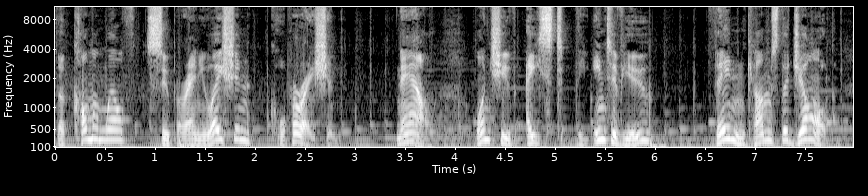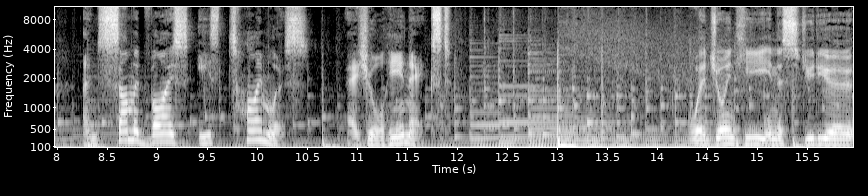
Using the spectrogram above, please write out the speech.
the Commonwealth Superannuation Corporation. Now, once you've aced the interview, then comes the job, and some advice is timeless, as you'll hear next. We're joined here in the studio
